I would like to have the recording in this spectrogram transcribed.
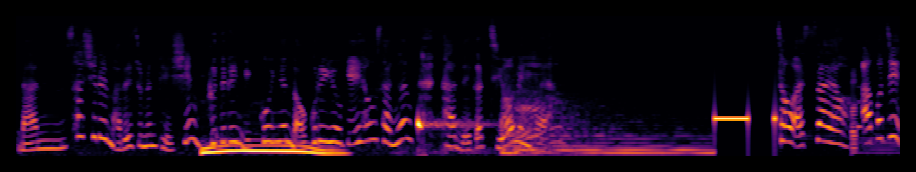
난 사실을 말해주는 대신 그들이 믿고 있는 너구리 요괴의 형상은 다 내가 지어낸 거야. 저 왔어요. 아버지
